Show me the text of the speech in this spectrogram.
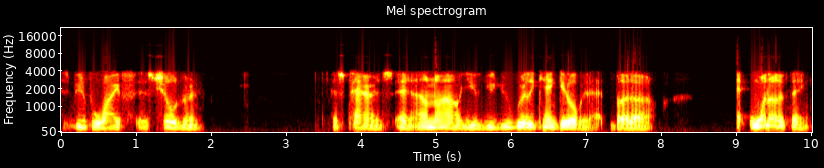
his beautiful wife, his children, his parents, and I don't know how you you you really can't get over that. But uh, one other thing,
